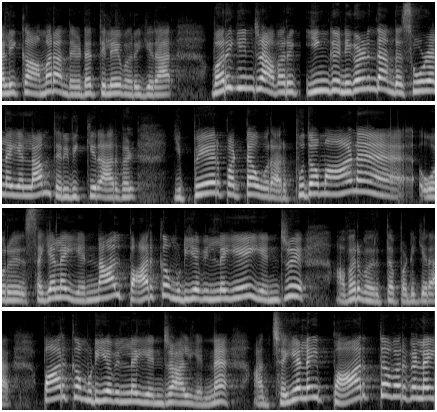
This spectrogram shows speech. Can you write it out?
கலிக்காமர் அந்த இடத்திலே வருகிறார். வருகின்ற அவருக்கு இங்கு நிகழ்ந்த அந்த சூழலை எல்லாம் தெரிவிக்கிறார்கள். இப்பேற்பட்ட ஒரு அற்புதமான ஒரு செயலை என்னால் பார்க்க முடியவில்லையே என்று அவர் வருத்தப்படுகிறார். பார்க்க முடியவில்லை என்றால் என்ன? அச்செயலை பார்த்தவர்களை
